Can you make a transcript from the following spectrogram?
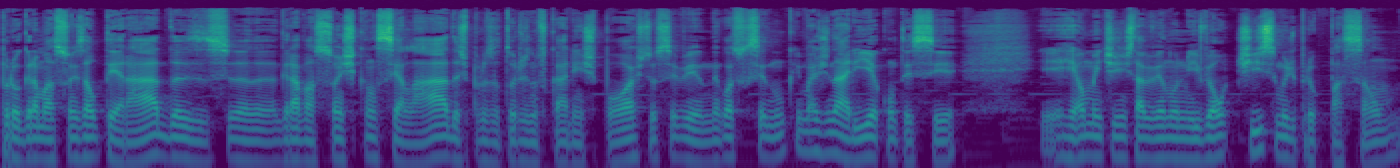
programações alteradas, uh, gravações canceladas para os atores não ficarem expostos. Você vê, um negócio que você nunca imaginaria acontecer. E realmente a gente está vivendo um nível altíssimo de preocupação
